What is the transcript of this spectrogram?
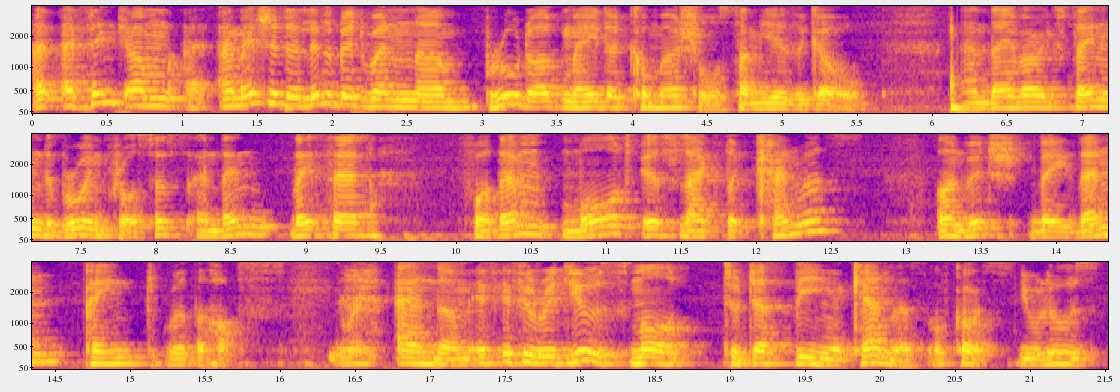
I, I think um, I, I mentioned a little bit when um, BrewDog made a commercial some years ago, and they were explaining the brewing process, and then they said, for them, malt is like the canvas on which they then paint with the hops. Right. And um, if, if you reduce malt to just being a canvas, of course, you lose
